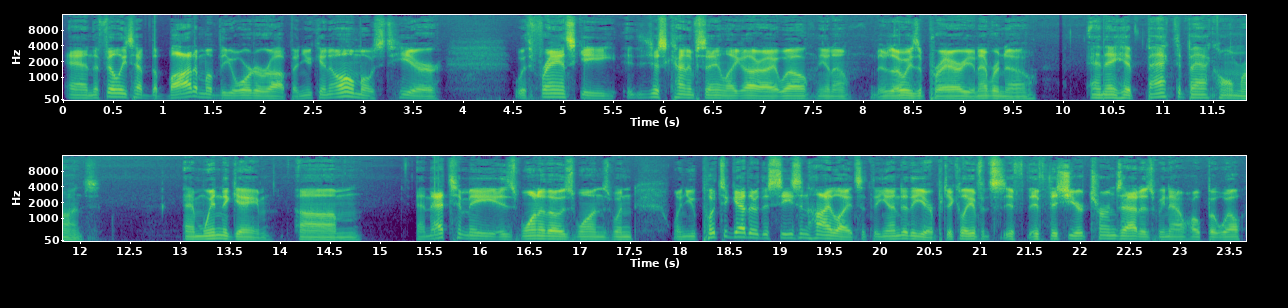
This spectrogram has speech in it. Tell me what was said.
And the Phillies have the bottom of the order up, and you can almost hear with Franzke just kind of saying like, "All right, well, you know, there's always a prayer. You never know." And they hit back-to-back home runs and win the game. Um, and that to me is one of those ones when when you put together the season highlights at the end of the year, particularly if it's if if this year turns out as we now hope it will,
